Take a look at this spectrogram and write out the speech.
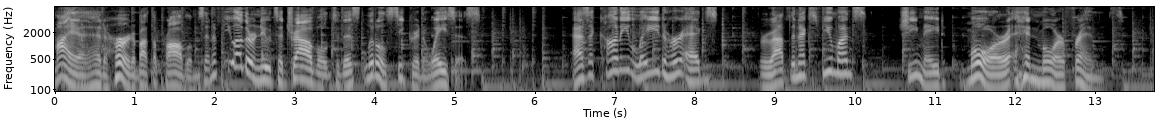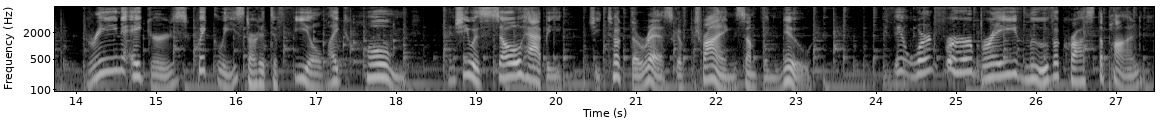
Maya had heard about the problems, and a few other newts had traveled to this little secret oasis. As Akane laid her eggs, throughout the next few months, she made more and more friends. Green Acres quickly started to feel like home, and she was so happy she took the risk of trying something new. If it weren't for her brave move across the pond,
